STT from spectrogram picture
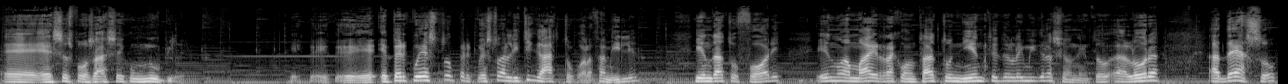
eh, si sposasse con un nubile. E, e, e per, questo, per questo ha litigato con la famiglia, è andato fuori e non ha mai raccontato niente dell'immigrazione. Allora adesso,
